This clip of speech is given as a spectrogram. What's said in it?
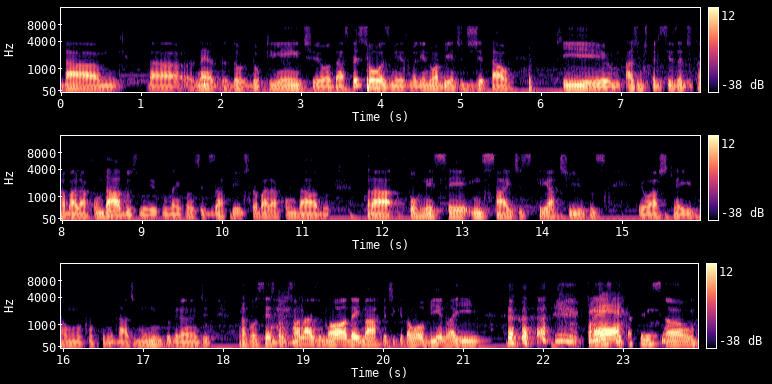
da da, né, do, do cliente ou das pessoas mesmo ali no ambiente digital que a gente precisa de trabalhar com dados mesmo, né? Então esse desafio de trabalhar com dado para fornecer insights criativos, eu acho que aí está uma oportunidade muito grande para vocês profissionais de moda e marketing que estão ouvindo aí. Prestem é. atenção.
